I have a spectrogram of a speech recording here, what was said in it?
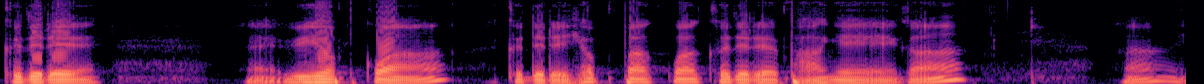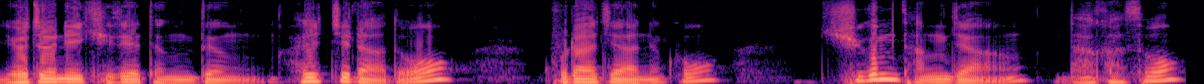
그들의 위협과 그들의 협박과 그들의 방해가 어, 여전히 기세 등등 할지라도 굴하지 않고 지금 당장 나가서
